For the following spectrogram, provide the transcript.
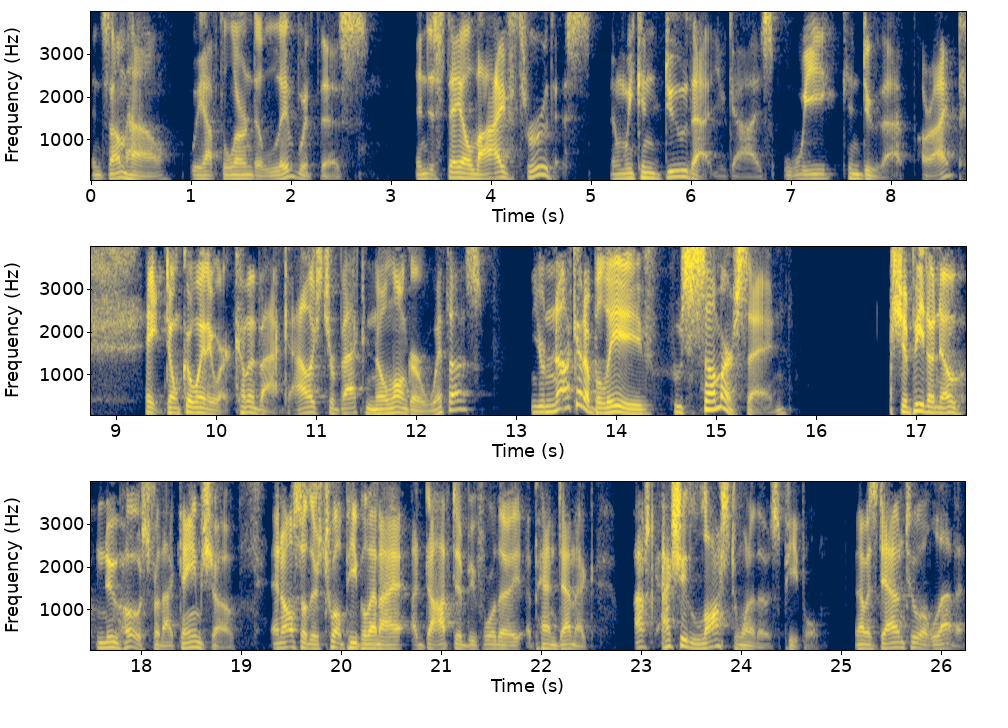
and somehow we have to learn to live with this and to stay alive through this. And we can do that, you guys. We can do that. All right. Hey, don't go anywhere. Coming back. Alex Trebek no longer with us. You're not going to believe who some are saying should be the no, new host for that game show. And also, there's 12 people that I adopted before the pandemic. I actually lost one of those people, and I was down to 11,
